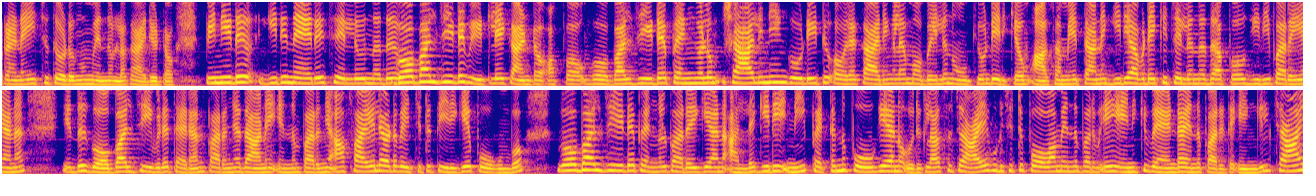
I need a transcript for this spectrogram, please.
പ്രണയിച്ചു തുടങ്ങും എന്നുള്ള കാര്യം കേട്ടോ പിന്നീട് ഗിരി നേരെ ചെല്ലുന്നത് ഗോപാൽജിയുടെ വീട്ടിലേക്കാണ് കേട്ടോ അപ്പോൾ ഗോപാൽജിയുടെ പെങ്ങളും ശാലിനിയും കൂടിയിട്ട് ഓരോ കാര്യങ്ങളെ മൊബൈലിൽ നോക്കിക്കൊണ്ടിരിക്കും. ആ സമയത്താണ് ഗിരി അവിടേക്ക് ചെല്ലുന്നത്. അപ്പോൾ ഗിരി പറയാണ് ഇത് ഗോപാൽജി ഇവിടെ തരാൻ പറഞ്ഞതാണ് എന്നും പറഞ്ഞ് ആ ഫയൽ അവിടെ വെച്ചിട്ട് തിരികെ പോകുമ്പോൾ ഗോപാൽജിയുടെ പെങ്ങൾ പറയുകയാണ് അല്ല ഗിരി നീ പെട്ടെന്ന് പോവുകയാണ്. ഒരു ഗ്ലാസ് ചായ കുടിച്ചിട്ട് പോവാം എന്ന് പറയും. ഏ എനിക്ക് വേണ്ട എന്ന് പറയട്ടെ. എങ്കിൽ ചായ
